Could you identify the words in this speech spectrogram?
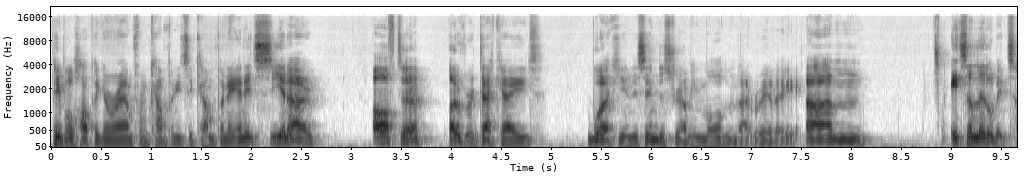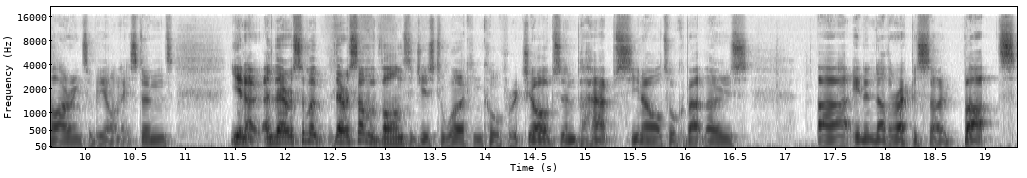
people hopping around from company to company. And it's, you know, after over a decade working in this industry, I mean, more than that, really, um, it's a little bit tiring, to be honest. And, you know, and there are some there are some advantages to working corporate jobs, and perhaps you know I'll talk about those uh, in another episode. But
